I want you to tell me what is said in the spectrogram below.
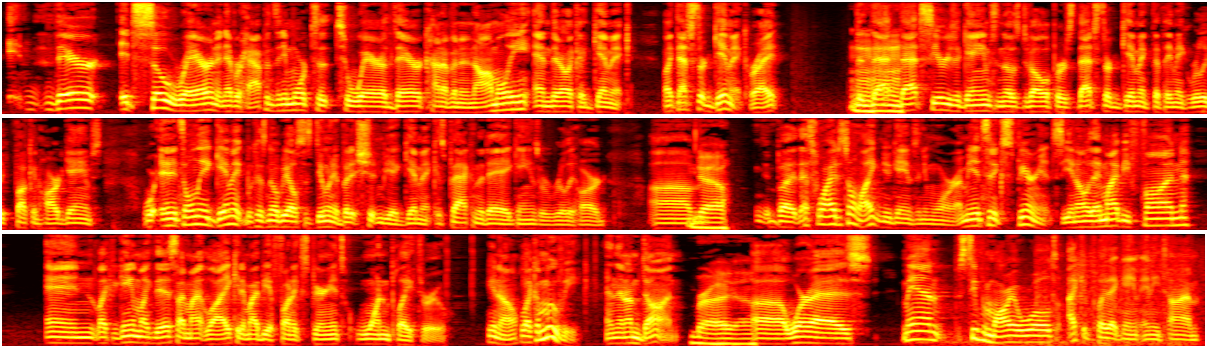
they're it's so rare and it never happens anymore to to where they're kind of an anomaly and they're like a gimmick. Like that's their gimmick, right? Th- That that series of games and those developers, that's their gimmick that they make really fucking hard games. And it's only a gimmick because nobody else is doing it, but it shouldn't be a gimmick because back in the day, games were really hard. yeah. But that's why I just don't like new games anymore. I mean, it's an experience. You know, they might be fun, and like a game like this, I might like, and it might be a fun experience. One playthrough, you know, like a movie, and then I'm done. Right. Yeah. Uh, whereas, man, Super Mario World, I could play that game anytime.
